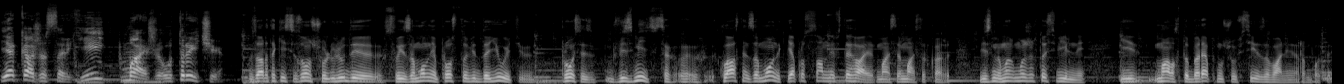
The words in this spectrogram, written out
як каже Сергій, майже утричі. Зараз такий сезон, що люди свої замовлення просто віддають, просять, візьміть це е, класний замовник, я просто сам не встигаю. Майстер майстер каже, візьми, може хтось вільний. І мало хто бере, тому що всі завалені роботи.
